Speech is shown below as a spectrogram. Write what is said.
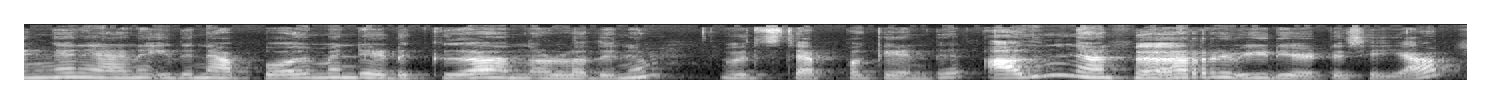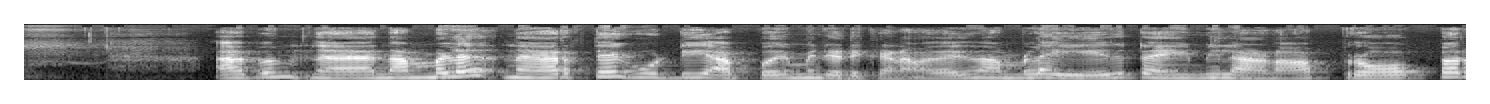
എങ്ങനെയാണ് ഇതിന് അപ്പോയിൻമെന്റ് എടുക്കുക എന്നുള്ളതിനും ഒരു സ്റ്റെപ്പൊക്കെ ഉണ്ട്. അതും ഞാൻ വേറൊരു വീഡിയോ ആയിട്ട് ചെയ്യാം. അപ്പം നമ്മൾ നേരത്തെ കൂട്ടി അപ്പോയിൻമെന്റ് എടുക്കണം. അതായത് നമ്മൾ ഏത് ടൈമിലാണോ ആ പ്രോപ്പർ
